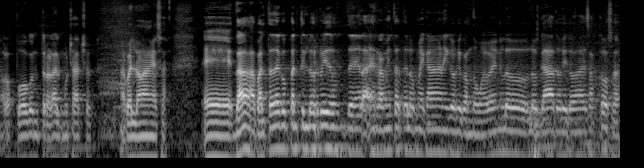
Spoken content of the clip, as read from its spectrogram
no los puedo controlar, muchachos, me perdonan esa. Eh, aparte de compartir los ruidos de las herramientas de los mecánicos y cuando mueven los, los gatos y todas esas cosas,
